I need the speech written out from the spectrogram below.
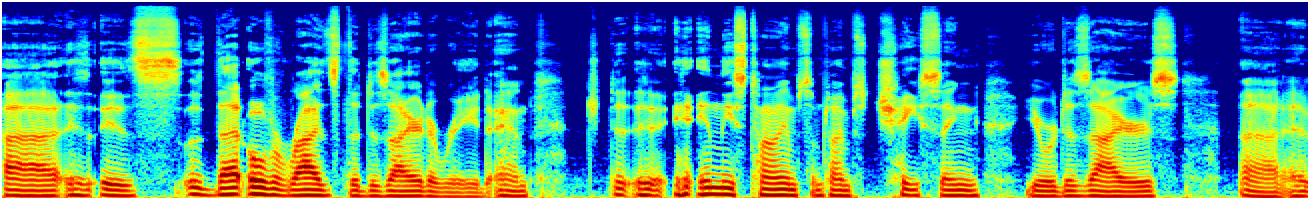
uh, is, is that overrides the desire to read and in these times, sometimes chasing your desires uh,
